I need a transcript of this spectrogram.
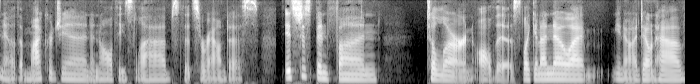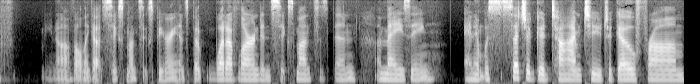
you know, the microgen and all these labs that surround us? It's just been fun to learn all this. Like, and I know I, you know, I don't have, you know, I've only got six months experience, but what I've learned in six months has been amazing. And it was such a good time too, to go from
